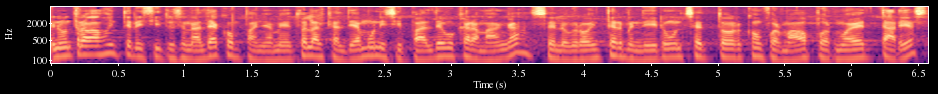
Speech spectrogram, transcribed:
En un trabajo interinstitucional de acompañamiento de la Alcaldía Municipal de Bucaramanga se logró intervenir un sector conformado por nueve hectáreas.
